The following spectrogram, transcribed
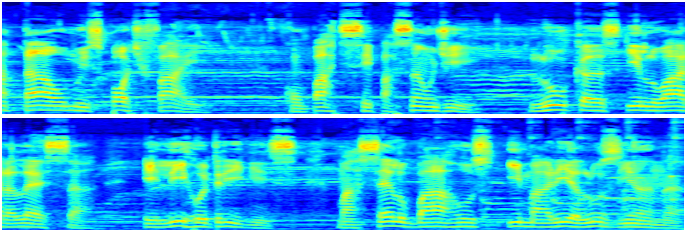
Natal no Spotify, com participação de Lucas e Luara Lessa, Eli Rodrigues, Marcelo Barros e Maria Luziana.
